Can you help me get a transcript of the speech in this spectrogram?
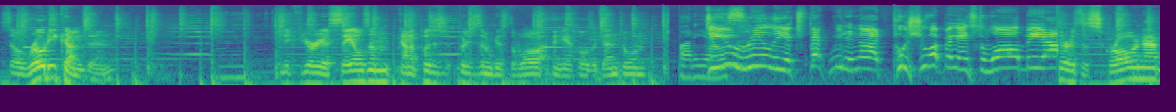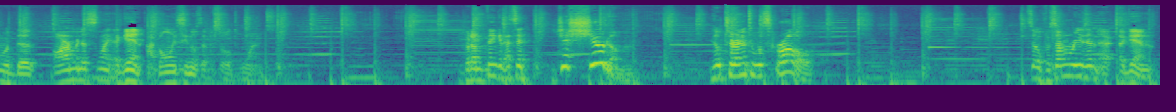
So Rhodey comes in. Nick Fury assails him, kind of pushes pushes him against the wall. I think he holds a gun to him. Do you really expect me to not push you up against the wall, Mia? Whether it's a Skrull or not with the arm in a sling. Again, I've only seen those episodes once. But I'm thinking, I said, just shoot him. He'll turn into a Skrull. So for some reason, again,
